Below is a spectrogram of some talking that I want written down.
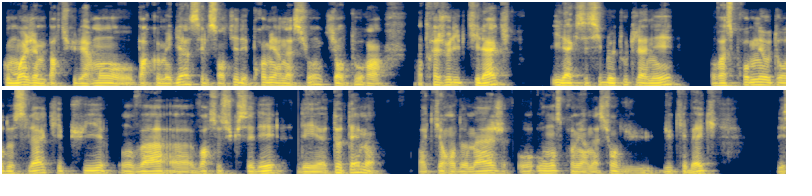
que moi j'aime particulièrement au Parc Oméga, c'est le sentier des Premières Nations qui entoure un, très joli petit lac. Il est accessible toute l'année. On va se promener autour de ce lac et puis on va euh, voir se succéder des totems euh, qui rendent hommage aux 11 Premières Nations du, Québec. Des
